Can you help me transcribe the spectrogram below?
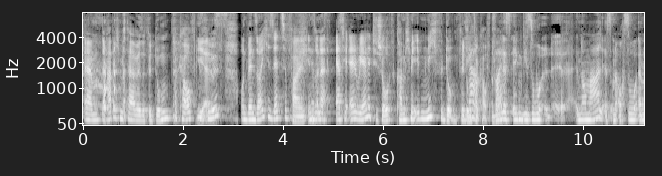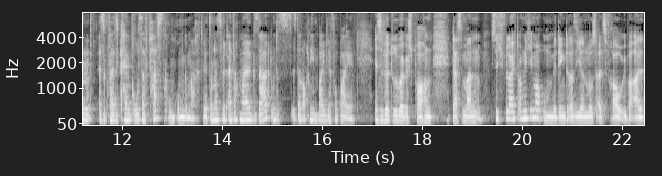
ähm, da habe ich mich teilweise für dumm verkauft Yes. gefühlt. Und wenn solche Sätze fallen in so weil einer RTL-Reality-Show, komme ich mir eben nicht für dumm, für dumm ja, verkauft vor. weil es irgendwie so äh, normal ist und auch so, ähm, also quasi kein großer Fass drumrum gemacht wird, sondern es wird einfach mal gesagt und es ist dann auch nebenbei wieder vorbei. Es wird drüber gesprochen, dass man sich vielleicht auch nicht immer unbedingt rasieren muss als Frau überall.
